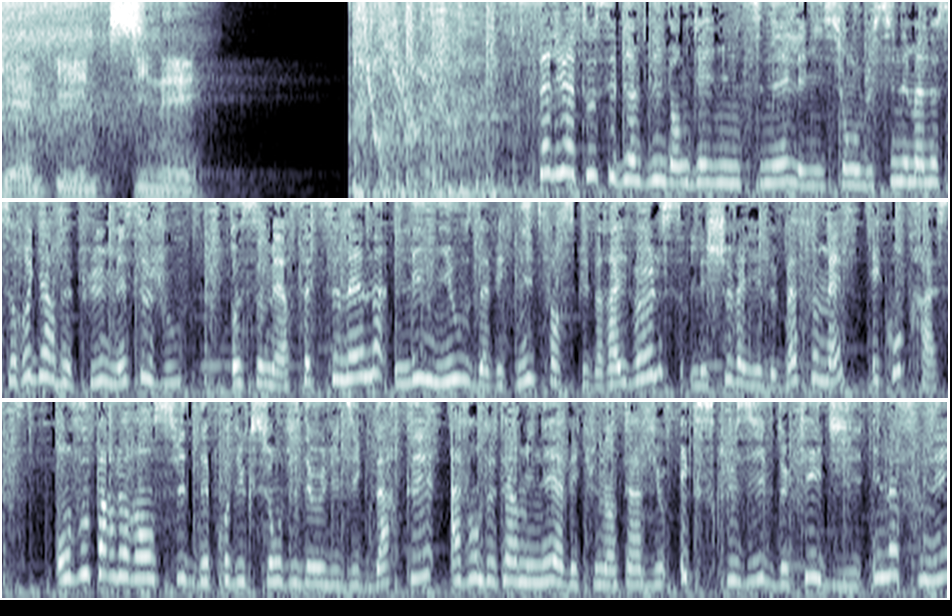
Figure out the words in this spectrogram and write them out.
Game in Ciné. Salut à tous et bienvenue dans Game in Ciné, l'émission où le cinéma ne se regarde plus mais se joue. Au sommaire cette semaine, les news avec Need for Speed Rivals, les Chevaliers de Baphomet et Contrast. On vous parlera ensuite des productions vidéoludiques d'Arte avant de terminer avec une interview exclusive de Keiji Inafune,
